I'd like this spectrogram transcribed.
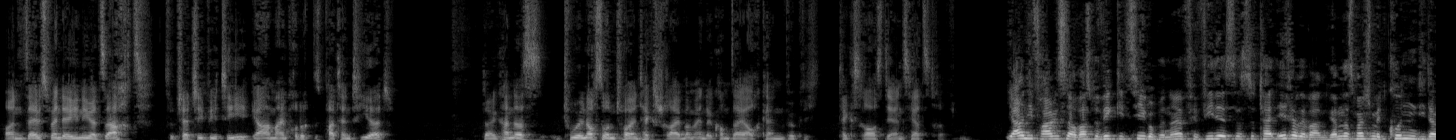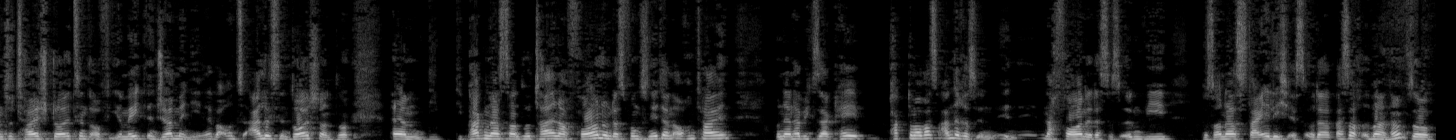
Und selbst wenn derjenige jetzt sagt zu ChatGPT, ja, mein Produkt ist patentiert, dann kann das Tool noch so einen tollen Text schreiben. Am Ende kommt da ja auch kein wirklich Text raus, der ins Herz trifft. Ja, und die Frage ist noch, was bewegt die Zielgruppe? Ne? Für viele ist das total irrelevant. Wir haben das manchmal mit Kunden, die dann total stolz sind auf ihr Made in Germany. Ne? Bei uns alles in Deutschland. Ne? Ähm, die, die packen das dann total nach vorne und das funktioniert dann auch in Teilen. Und dann habe ich gesagt, hey, pack doch mal was anderes in, in, nach vorne, dass es irgendwie besonders stylisch ist oder was auch immer. Ne? So.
